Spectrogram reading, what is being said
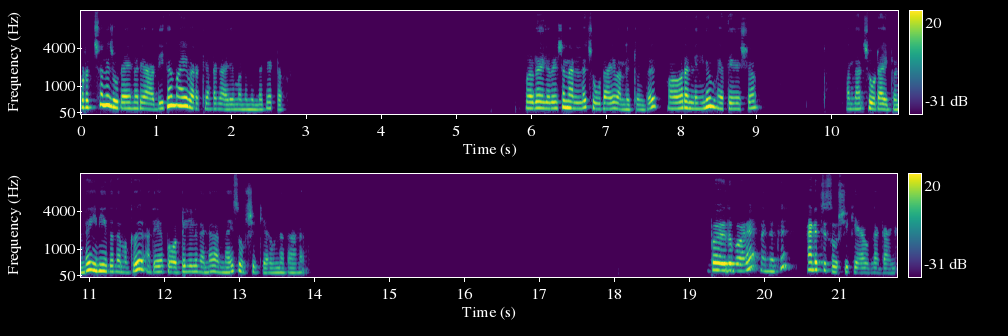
കുറച്ചൊന്ന് ചൂടായി വരെ അധികമായി വറക്കേണ്ട കാര്യമൊന്നുമില്ല കേട്ടോ. അപ്പോൾ അത് ഏകദേശം നല്ല ചൂടായി വന്നിട്ടുണ്ട്. ഓവറല്ലെങ്കിലും ഏകദേശം നന്നായി ചൂടായിട്ടുണ്ട്. ഇനി ഇത് നമുക്ക് അതേ ബോട്ടിലിൽ തന്നെ നന്നായി സൂക്ഷിക്കാവുന്നതാണ്. അപ്പോൾ ഇതുപോലെ നിങ്ങൾക്ക് അടച്ച് സൂക്ഷിക്കാവുന്നതാണ്.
